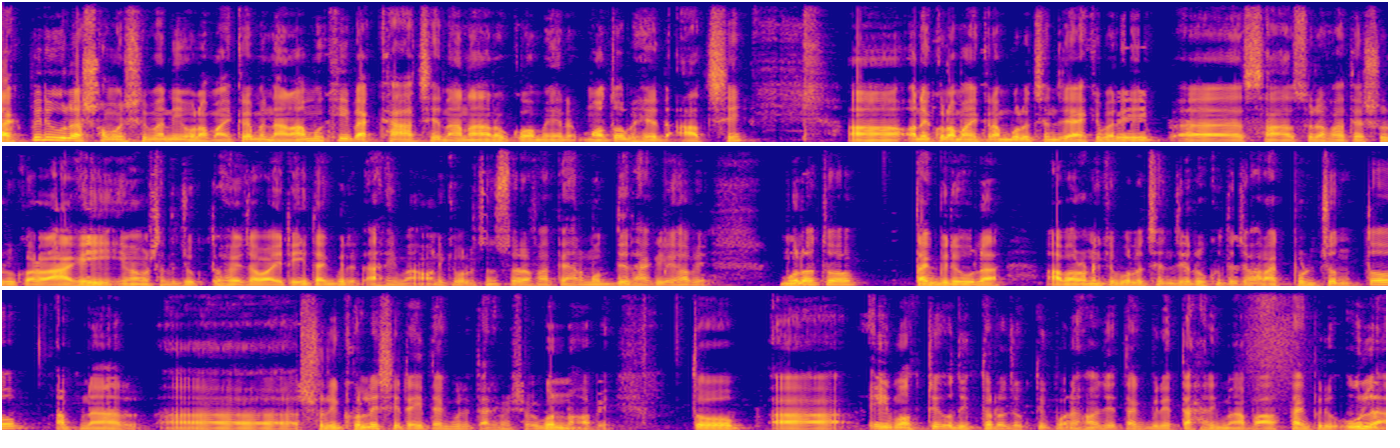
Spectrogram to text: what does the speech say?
তাকবিরে উল আর সময়সীমা নিয়ে ওলামা ইকরামে নানামুখী ব্যাখ্যা আছে, নানা রকমের মতভেদ আছে। অনেক ওলামা ইকরাম বলেছেন যে একেবারে সুরাফাতে শুরু করার আগেই ইমামের সাথে যুক্ত হয়ে যাওয়া এটাই তাকবির তাহিমা অনেকে বলেছেন সুরাফাতেহার মধ্যে থাকলেই হবে। মূলত তাকবিরে উলা। আবার অনেকে বলেছেন যে রুকুতে যাওয়ার আগ পর্যন্ত আপনার শরিক হলে সেটাই তাকবিরে তাহিম হিসেবে গণ্য হবে। তো এই মতটি অধিকতর যৌক্তিক মনে হয় যে তাকবিরে তাহারিমা বা তাকবিরে উলা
